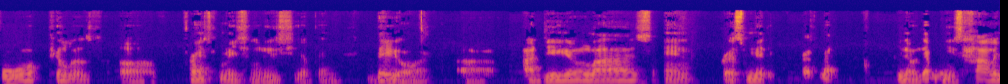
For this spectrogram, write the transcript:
four pillars of transformational leadership, and they are uh, idealized and charismatic. You know, that means highly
